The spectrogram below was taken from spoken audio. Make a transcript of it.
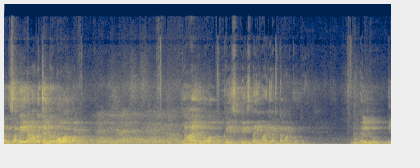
ನನ್ನ ಸಭೆಯ ಯಾವ ಜನರಿಗೂ ನೋವಾಗಬಾರ್ದು? ಯಾರಿಗೂ ನೋವಾಗಬಾರ್ದು. ಪ್ಲೀಸ್ ಪ್ಲೀಸ್ ದಯಮಾಡಿ ಅರ್ಥ ಮಾಡ್ಕೊಳ್ರಿ ಎಲ್ಲರೂ ನೀ,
